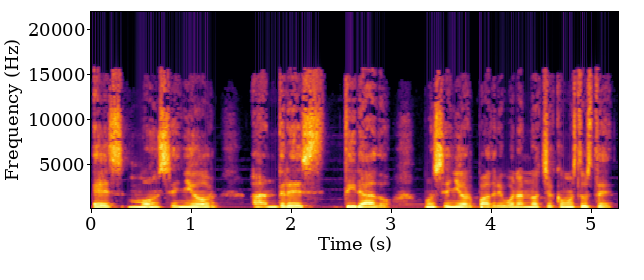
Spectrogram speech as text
es Monseñor Andrés Tirado. Monseñor Padre, buenas noches, ¿cómo está usted?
